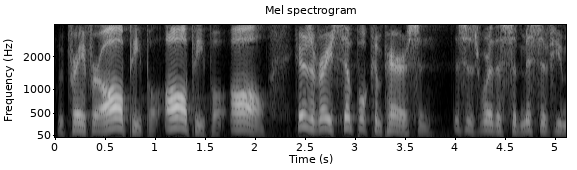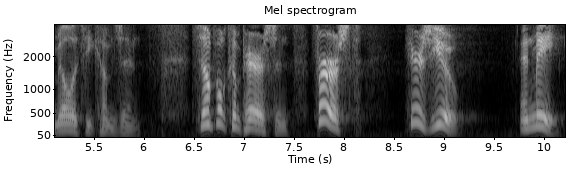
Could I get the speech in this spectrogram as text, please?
We pray for all people, all people, all. Here's a very simple comparison. This is where the submissive humility comes in. Simple comparison. First, here's you and me.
